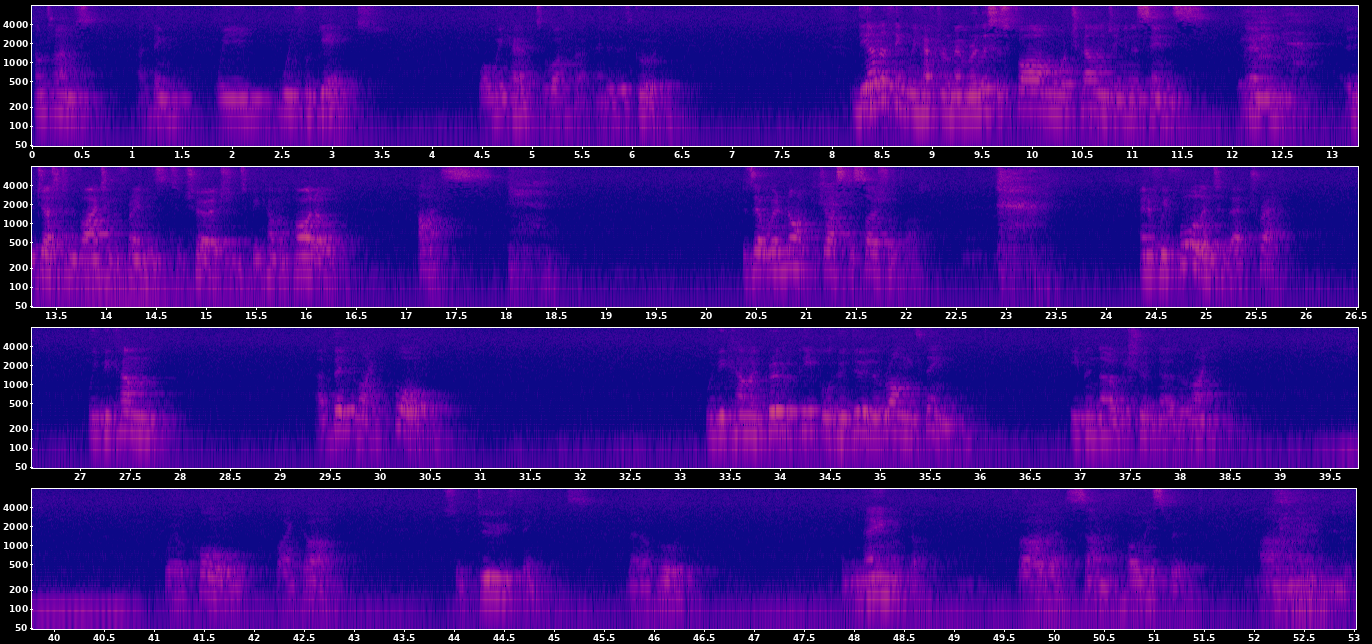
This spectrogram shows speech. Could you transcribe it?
Sometimes I think we, we forget what we have to offer, and it is good. The other thing we have to remember, and this is far more challenging in a sense than just inviting friends to church and to become a part of us is that we're not just a social club. And if we fall into that trap, we become a bit like Paul. We become a group of people who do the wrong thing, even though we should know the right thing. We're called by God to do things that are good. In the name of God, Father, Son, and Holy Spirit. Amen.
